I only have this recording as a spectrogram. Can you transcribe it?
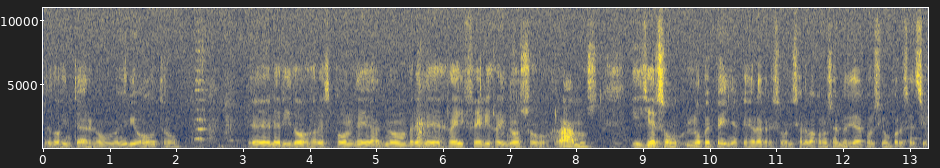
entre dos internos, uno hirió otro. El herido responde al nombre de Rey Félix Reynoso Ramos y Gerson López Peña, que es el agresor, y se le va a conocer medida de coerción por excepción.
